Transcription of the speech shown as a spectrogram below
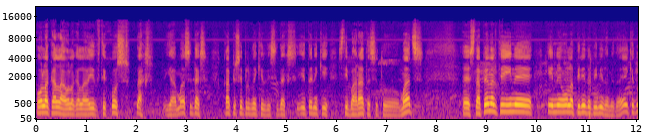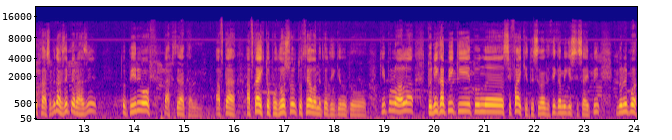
Όλα καλά, όλα καλά. Ευτυχώς για μας εντάξει. Κάποιος έπρεπε να κερδίσει. Εντάξει. Ήταν εκεί στην παράταση το μάτς. Ε, στα πέναλτι είναι, είναι όλα 50-50 μετά ε, και το χάσαμε. Εντάξει, δεν πειράζει. Το πήρε όφη. Εντάξει, τι να κάνουμε. Αυτά, αυτά έχει το ποδόσφαιρο, το θέλαμε τότε εκείνο το κύπελο, αλλά τον είχα πει και τον ε, Σιφάκη. Το συναντηθήκαμε και στη ΣΑΙΠΗ και τον είπα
